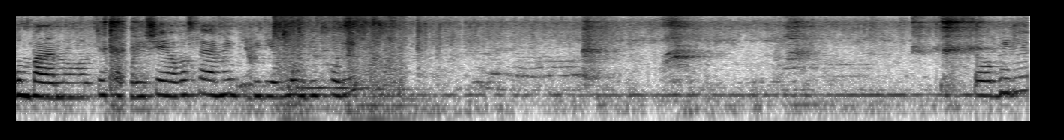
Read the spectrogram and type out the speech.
ঘুম পাড়ানোর চেষ্টা করি, সেই অবস্থায় আমি ভিডিওগুলো এডিট করি। তো ভিডিও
